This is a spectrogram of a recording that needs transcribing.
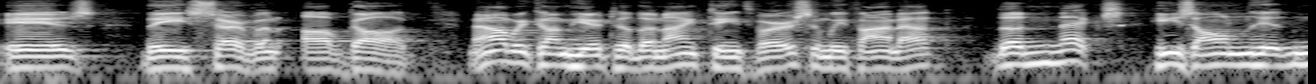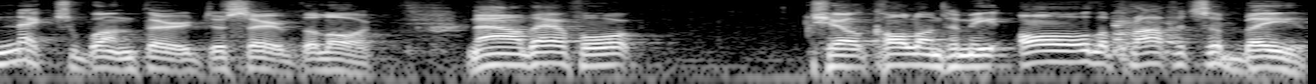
is the servant of God. Now we come here to the 19th verse, and we find out the next, he's on his next one third to serve the Lord. Now, therefore, shall call unto me all the prophets of Baal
